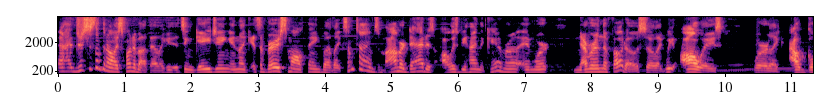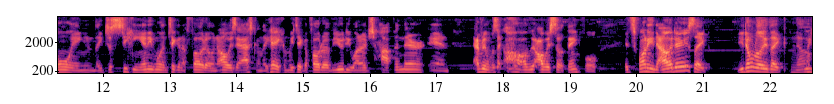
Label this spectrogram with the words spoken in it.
uh, there's just something always fun about that. Like it's engaging and like it's a very small thing, but like sometimes mom or dad is always behind the camera and we're never in the photo. So like we always were like outgoing, like just seeking anyone taking a photo and always asking, like, hey, can we take a photo of you? Do you want to just hop in there? And everyone was like, oh, always so thankful. It's funny nowadays, like you don't really like no. we,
